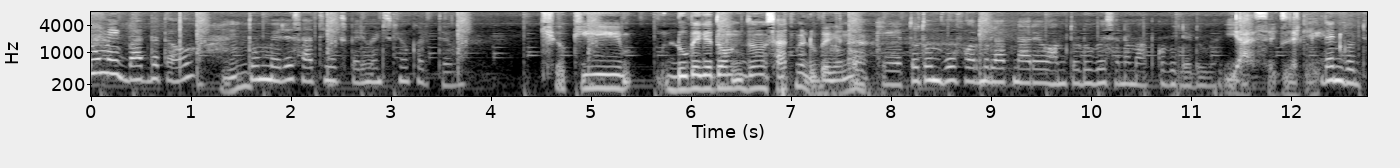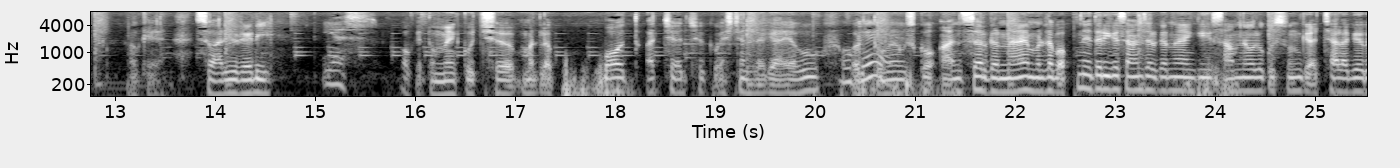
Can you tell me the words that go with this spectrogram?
तुम एक बात बताओ हम्म, तुम मेरे साथ ही एक्सपेरिमेंट्स क्यों करते हो? क्योंकि डूबेगे तो हम दोनों साथ में डूबेंगे ना। ओके okay, तो तुम वो फॉर्मूला अपना रहे हो हम तो डूबे सनम आपको भी ले डूबे। Yes exactly then good okay so are you ready yes okay तो मैं कुछ मतलब बहुत अच्छे अच्छे क्वेश्चन लेके आया हूँ okay. और तुम्हें उसको आंसर करना है। मतलब अपने तरीके से आंसर करना है कि सामने वालों को सुन के अच्छा लगे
